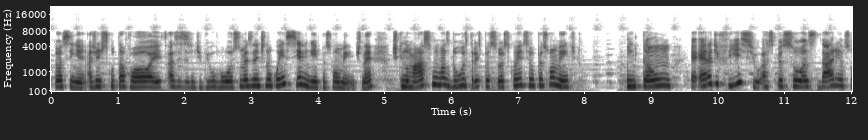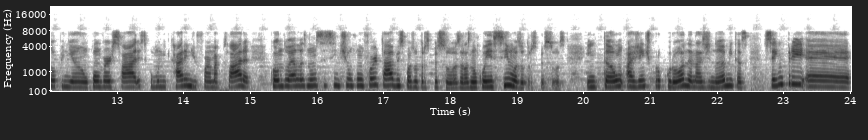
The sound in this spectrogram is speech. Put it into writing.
Então, assim, a gente escuta a voz, às vezes a gente viu o rosto, mas a gente não conhecia ninguém pessoalmente, né? Acho que no máximo umas duas, três pessoas conheciam pessoalmente. Então, era difícil as pessoas darem a sua opinião, conversarem, se comunicarem de forma clara quando elas não se sentiam confortáveis com as outras pessoas, elas não conheciam as outras pessoas. Então a gente procurou, né, nas dinâmicas, sempre é,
